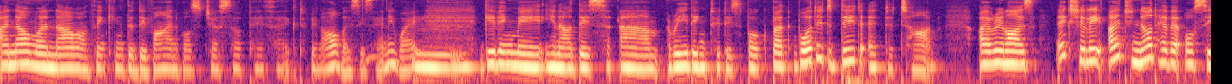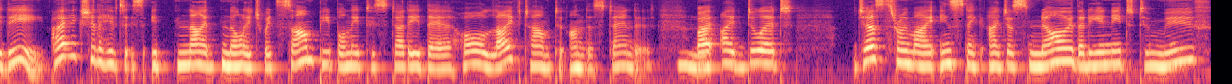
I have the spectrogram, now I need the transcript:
I know when now I'm thinking the divine was just so perfect. It always is anyway giving me, you know, this um, reading to this book. But what it did at the time, I realized actually I do not have an OCD. I actually have this innate knowledge which some people need to study their whole lifetime to understand it. But I do it just through my instinct. I just know that you need to move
